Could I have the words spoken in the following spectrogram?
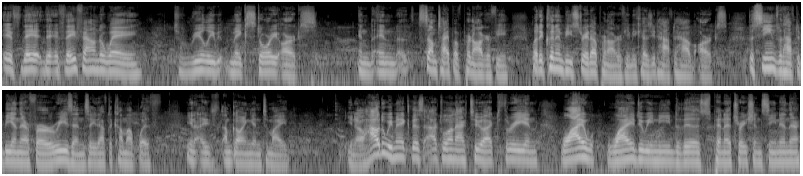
if they if they found a way to really make story arcs in in some type of pornography, but it couldn't be straight up pornography because you'd have to have arcs. The scenes would have to be in there for a reason, so you'd have to come up with, you know, I, I'm going into my you know how do we make this act one act two act three and why why do we need this penetration scene in there?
